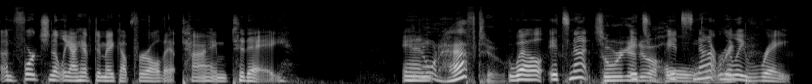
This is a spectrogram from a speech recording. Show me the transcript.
unfortunately, I have to make up for all that time today. And you don't have to. well, it's not. So we're gonna do a whole. It's not rape, really rape.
